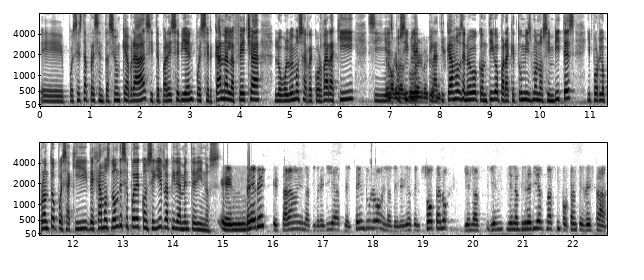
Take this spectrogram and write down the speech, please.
eh, pues esta presentación que habrá. Si te parece bien, pues cercana a la fecha, lo volvemos a recordar aquí. Si es posible, platicamos de nuevo contigo para que tú mismo nos invites. Y por lo pronto, pues aquí dejamos. ¿Dónde se puede conseguir rápidamente, Dinos? En breve estará en las librerías del Péndulo, en las librerías del Sótano y en las y en las librerías más importantes de esta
